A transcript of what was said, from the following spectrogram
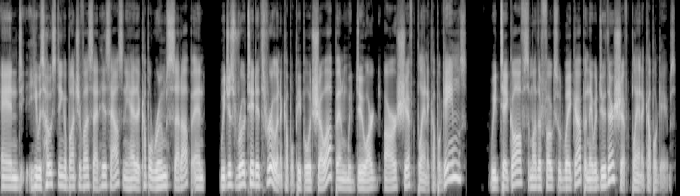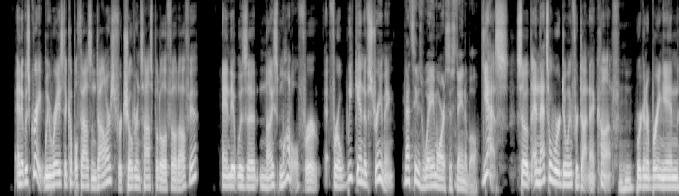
and he was hosting a bunch of us at his house, and he had a couple rooms set up, and we just rotated through, and a couple people would show up, and we'd do our our shift, playing a couple games. We'd take off. Some other folks would wake up, and they would do their shift, playing a couple games, and it was great. We raised a couple thousand dollars for Children's Hospital of Philadelphia, and it was a nice model for for a weekend of streaming. That seems way more sustainable. Yes, so and that's what we're doing for .NET Conf. Mm-hmm. We're going to bring in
